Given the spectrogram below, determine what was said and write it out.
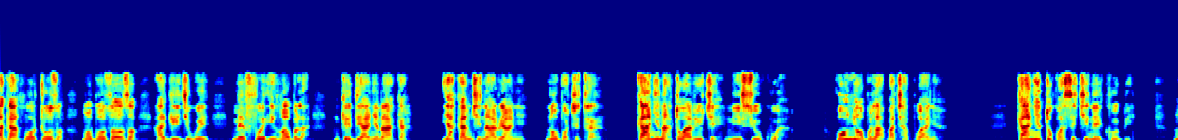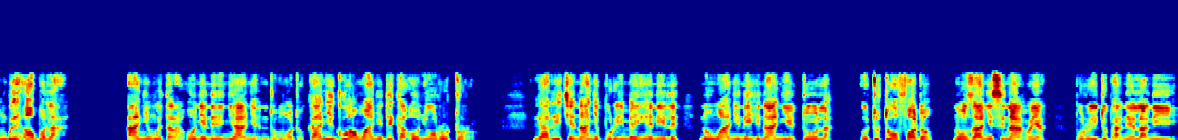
a ga-ahụ otu ụzọ maọbụ ụzọ ọzọ a ga-eji wee mefuo ihe ọbụla nke dị anyị n'aka. Ya ka m ji na-arịọ anyị n'ụbọchị taa. Ka anyị na-atụgharị uche n'isiokwu a. Onye ọbụla kpachapụ anya ka anyị tụkwasị Chineke obi. Mgbe ọbụla anyị nwetara onye na-enye anyị ndụmọdụ ka anyị gụọ onwe anyị dịka onye ụrụ tụrụ. Ghara iche na anyị pụrụ ime ihe niile n'onwe anyị n'ihi na anyị etoola. Otuto ụfọdụ n'ụzọ anyị si na-ahụ ya pụrụ iduba n'ịla n'iyi.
